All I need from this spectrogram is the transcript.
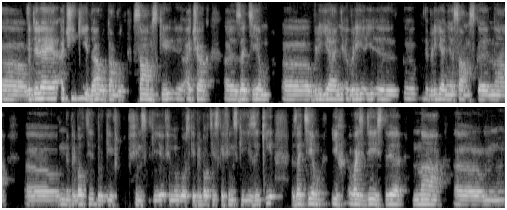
а, выделяя очаги, да, вот там вот самский э, очаг, э, затем э, влияние, влияние самское на Прибалти, другие финские, финно-угорские, прибалтийско-финские языки, затем их воздействие на э,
